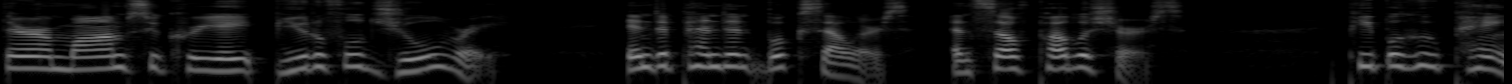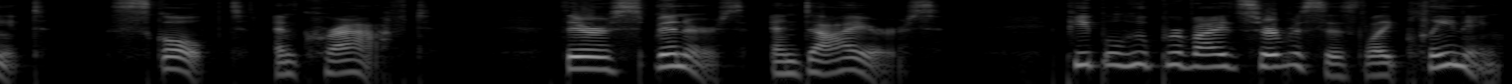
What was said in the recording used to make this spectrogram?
There are moms who create beautiful jewelry, independent booksellers, and self publishers, people who paint, sculpt, and craft. There are spinners and dyers, people who provide services like cleaning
